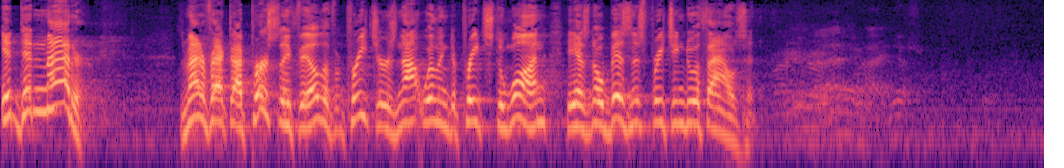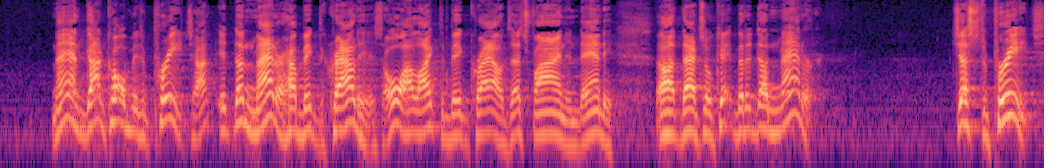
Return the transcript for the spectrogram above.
it didn't matter. As a matter of fact, I personally feel if a preacher is not willing to preach to one, he has no business preaching to a thousand. Man, God called me to preach. I, it doesn't matter how big the crowd is. Oh, I like the big crowds. That's fine and dandy. Uh, that's okay, but it doesn't matter. Just to preach.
